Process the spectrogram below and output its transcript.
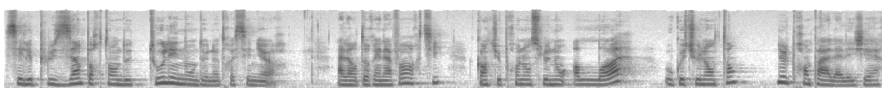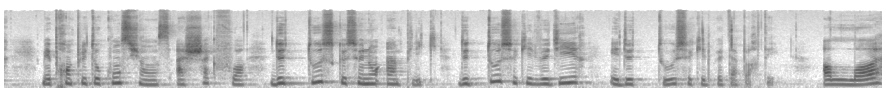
c'est le plus important de tous les noms de notre Seigneur. Alors dorénavant, Orti, quand tu prononces le nom Allah ou que tu l'entends, ne le prends pas à la légère, mais prends plutôt conscience à chaque fois de tout ce que ce nom implique, de tout ce qu'il veut dire et de tout ce qu'il peut apporter. Allah,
